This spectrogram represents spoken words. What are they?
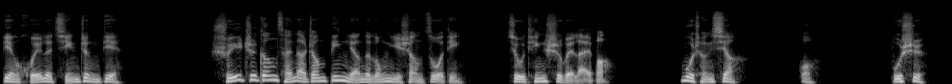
便回了勤政殿。谁知刚才那张冰凉的龙椅上坐定，就听侍卫来报：莫丞相，哦，不是，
